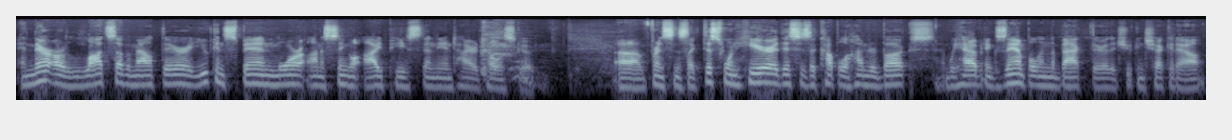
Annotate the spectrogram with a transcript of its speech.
and there are lots of them out there, you can spend more on a single eyepiece than the entire telescope. Uh, for instance, like this one here, this is a couple of hundred bucks. And we have an example in the back there that you can check it out.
